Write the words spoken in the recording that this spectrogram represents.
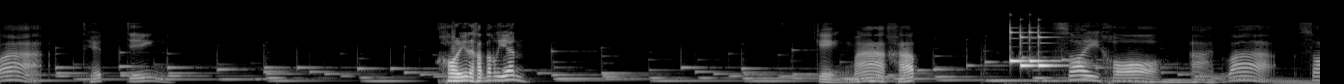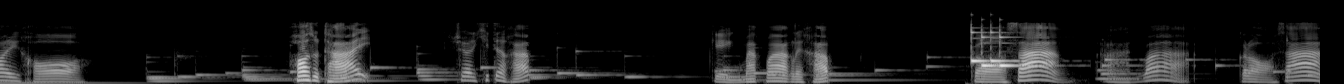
ว่า ท็จจริง ข้อนี้นะครับนักเรียน เก่งมากครับสร้อยคอ อ่านว่าสร้อยคอ ข้อสุดท้าย เชิญคิดนะครับ เก่งมาก ๆ เลยครับ ก่อสร้าง อ่านว่าก่อสร้าง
